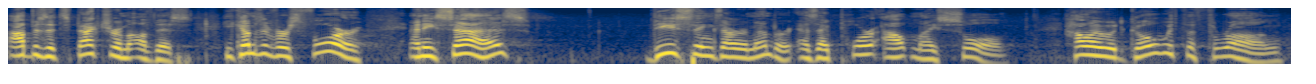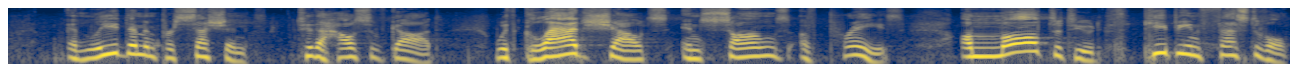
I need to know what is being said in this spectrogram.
opposite spectrum of this. He comes in verse 4 and he says, These things I remember as I pour out my soul, how I would go with the throng and lead them in procession to the house of God with glad shouts and songs of praise. A multitude keeping festival.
